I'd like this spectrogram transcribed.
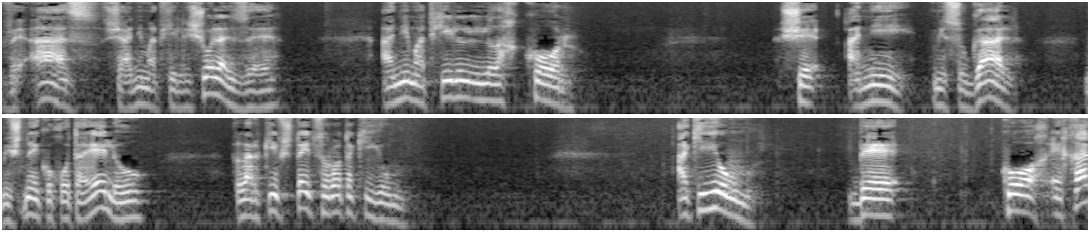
ואז, כשאני מתחיל לשאול על זה, אני מתחיל לחקור שאני מסוגל משני כוחות האלו להרכיב שתי צורות הקיום. הקיום בכוח אחד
